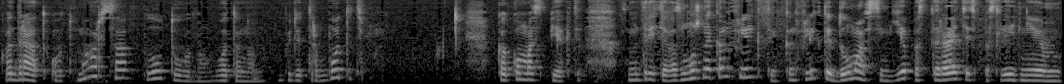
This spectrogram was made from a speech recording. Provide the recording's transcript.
Квадрат от Марса к Плутону. Вот он, он будет работать. В каком аспекте? Смотрите, возможны конфликты. Конфликты дома, в семье. Постарайтесь последнюю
